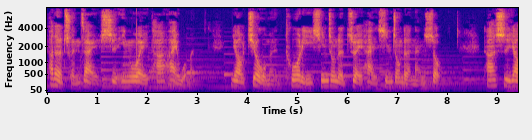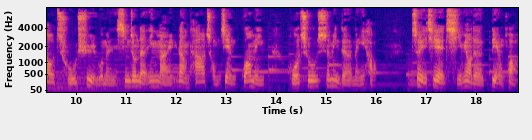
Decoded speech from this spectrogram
他的存在是因为他爱我们，要救我们脱离心中的罪和心中的难受。他是要除去我们心中的阴霾，让他重见光明，活出生命的美好。这一切奇妙的变化，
